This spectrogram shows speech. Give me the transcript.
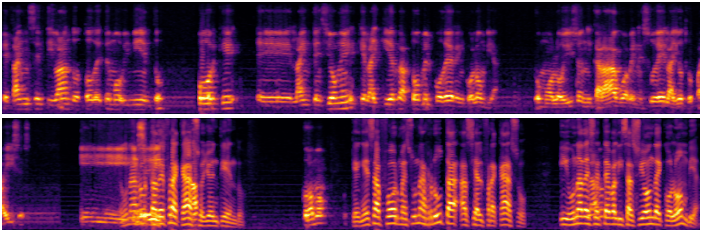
están incentivando todo este movimiento porque eh, la intención es que la izquierda tome el poder en Colombia, como lo hizo en Nicaragua, Venezuela y otros países. Y, una ruta de fracaso, yo entiendo. ¿Cómo? Que en esa forma es una ruta hacia el fracaso y una desestabilización de Colombia.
